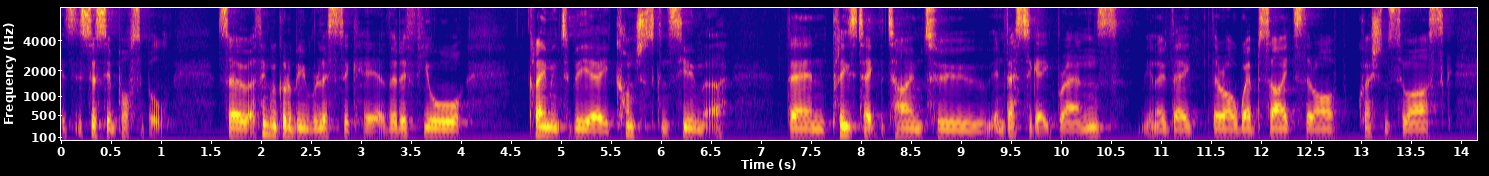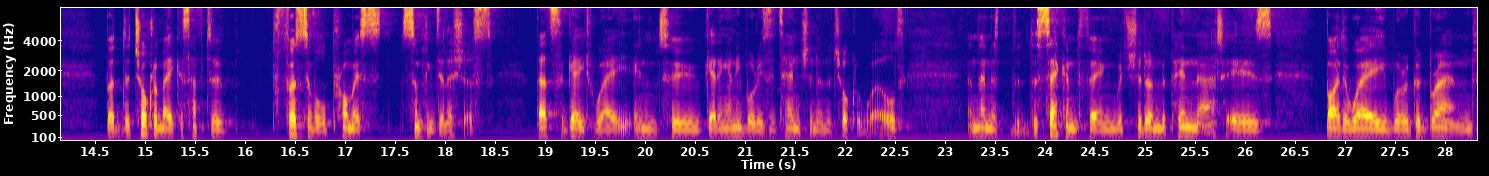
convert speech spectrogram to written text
it's, it's just impossible. So I think we've got to be realistic here that if you're claiming to be a conscious consumer, then please take the time to investigate brands. You know, they, there are websites, there are questions to ask, but the chocolate makers have to, first of all, promise something delicious. That's the gateway into getting anybody's attention in the chocolate world. And then the, second thing, which should underpin that, is, by the way, we're a good brand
